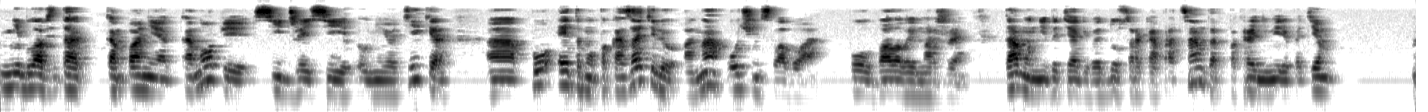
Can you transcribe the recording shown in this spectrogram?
не была взята компания Canopy, CJC, у нее тикер, э, по этому показателю она очень слаба по валовой марже. Там он не дотягивает до 40%, по крайней мере по тем э,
